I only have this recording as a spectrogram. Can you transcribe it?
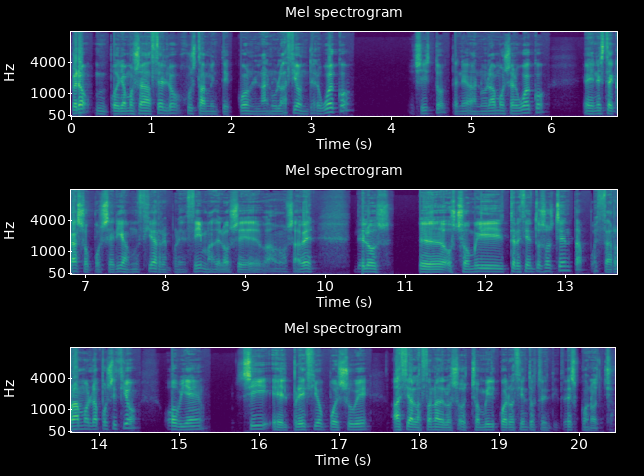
Pero mm, podríamos hacerlo justamente con la anulación del hueco insisto, anulamos el hueco. En este caso, pues sería un cierre por encima de los, eh, vamos a ver, de los 8.380, eh, pues cerramos la posición. O bien, si el precio pues sube hacia la zona de los 8.433,8.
